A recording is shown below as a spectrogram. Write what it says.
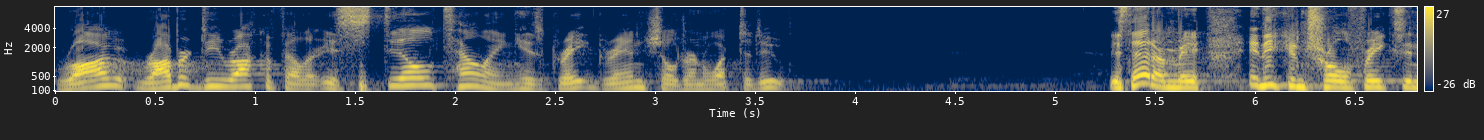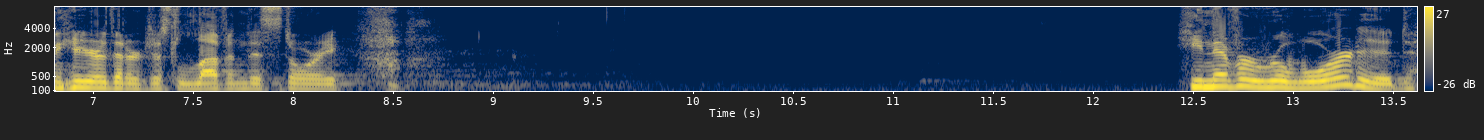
Robert D. Rockefeller is still telling his great grandchildren what to do. Is that amazing? Any control freaks in here that are just loving this story? He never rewarded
